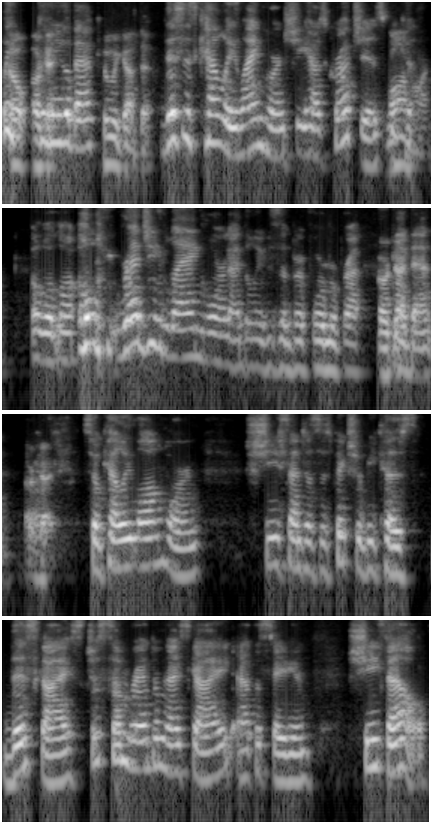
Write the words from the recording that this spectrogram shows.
Wait, Oh, can okay. you go back? Who we got there? This is Kelly Langhorn. She has crutches. Because, Longhorn. Oh, oh, Reggie Langhorn, I believe, is the former My Okay. bad. Okay. So Kelly Longhorn, she sent us this picture because this guy, just some random nice guy at the stadium, she fell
